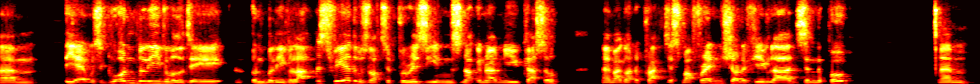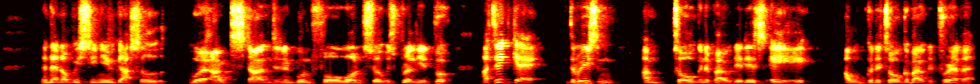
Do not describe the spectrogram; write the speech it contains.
um, yeah, it was an unbelievable day, unbelievable atmosphere. There was lots of Parisians knocking around Newcastle. Um, I got to practice my French on a few lads in the pub. Um, and then obviously Newcastle were outstanding and won 4 1. So it was brilliant. But I did get the reason I'm talking about it is A, I'm going to talk about it forever.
